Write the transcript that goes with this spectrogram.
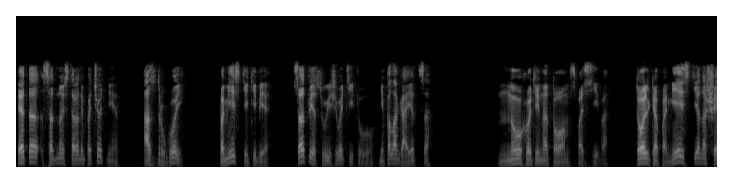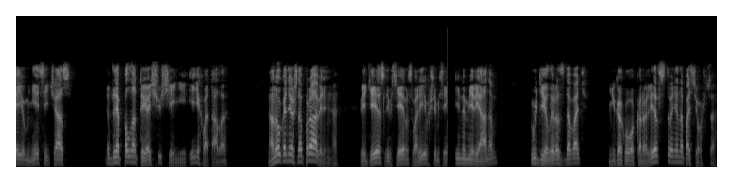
Это, с одной стороны, почетнее, а с другой — поместье тебе, соответствующего титулу, не полагается. — Ну, хоть и на том спасибо. Только поместье на шею мне сейчас для полноты ощущений и не хватало. Оно, конечно, правильно, ведь если всем свалившимся иномерянам уделы раздавать, никакого королевства не напасешься.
